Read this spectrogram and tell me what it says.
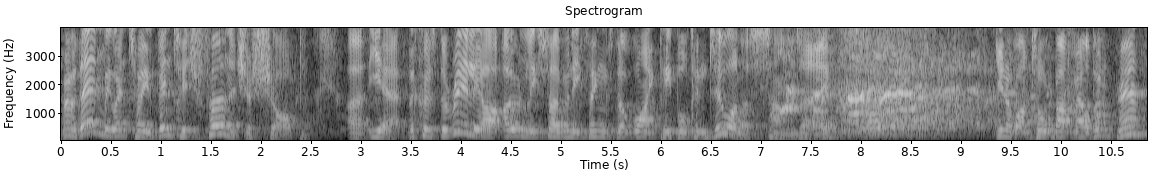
Remember, then we went to a vintage furniture shop. Uh, yeah, because there really are only so many things that white people can do on a Sunday. You know what I'm talking about, Melbourne, yeah?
